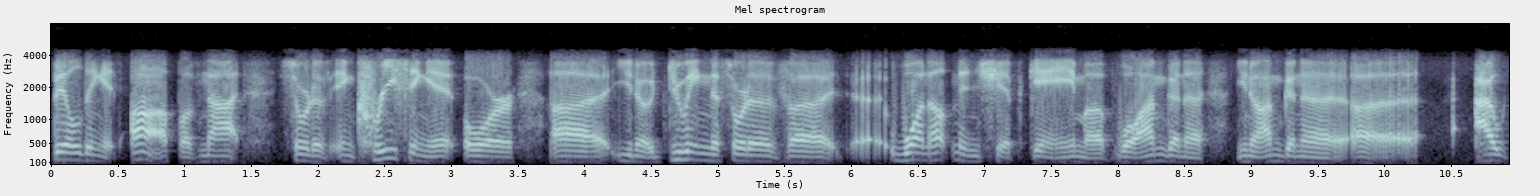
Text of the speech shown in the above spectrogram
building it up, of not sort of increasing it or uh, you know doing the sort of uh, uh one-upmanship game of well I'm gonna you know I'm gonna uh, out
